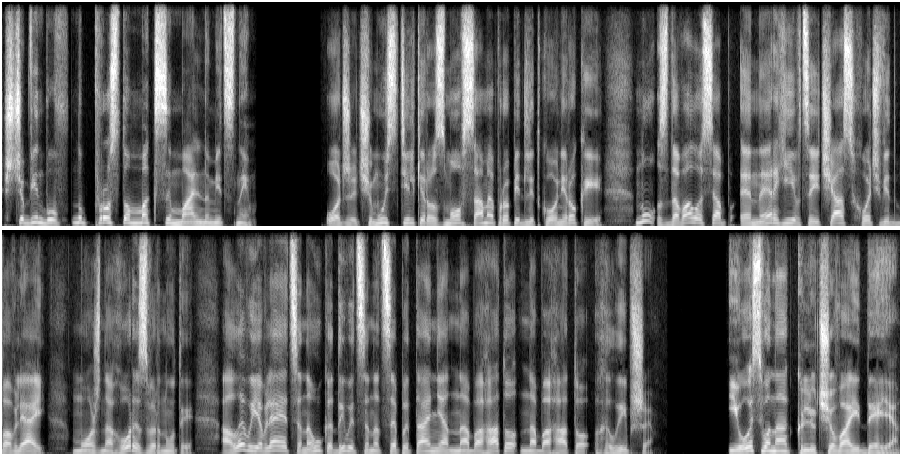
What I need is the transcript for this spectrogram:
щоб він був ну просто максимально міцним. Отже, чому стільки розмов саме про підліткові роки? Ну, здавалося б, енергії в цей час хоч відбавляй, можна гори звернути, але виявляється, наука дивиться на це питання набагато набагато глибше. І ось вона ключова ідея.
